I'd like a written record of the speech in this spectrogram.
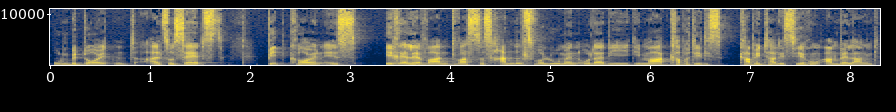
unbedeutend. Also selbst Bitcoin ist irrelevant, was das Handelsvolumen oder die, die Marktkapitalisierung anbelangt,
